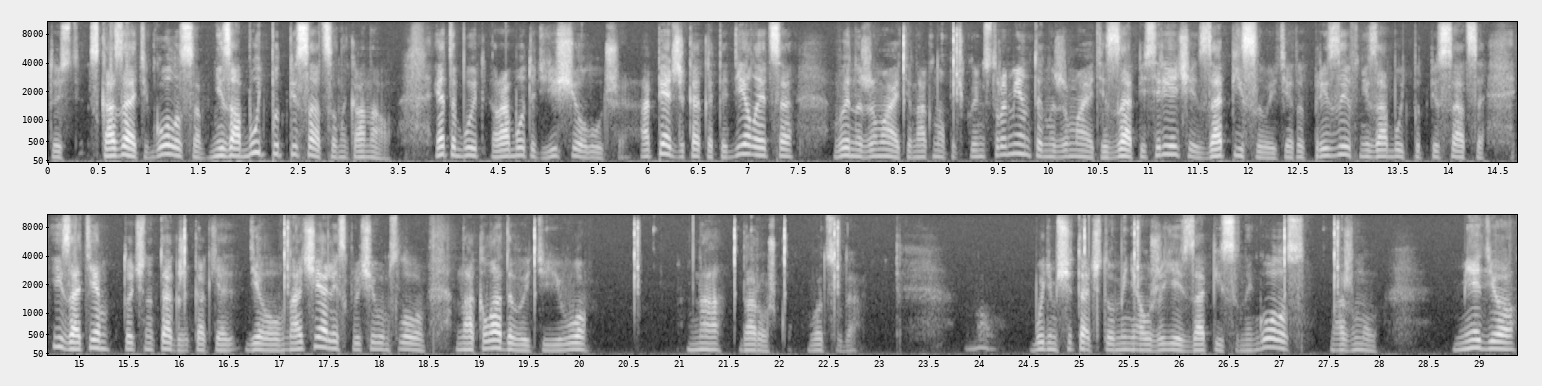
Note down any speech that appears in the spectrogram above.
То есть сказать голосом, не забудь подписаться на канал. Это будет работать еще лучше. Опять же, как это делается, вы нажимаете на кнопочку инструменты, нажимаете запись речи, записываете этот призыв, не забудь подписаться. И затем, точно так же, как я делал в начале с ключевым словом, накладываете его на дорожку. Вот сюда. Ну, Будем считать, что у меня уже есть записанный голос. Нажму медиа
